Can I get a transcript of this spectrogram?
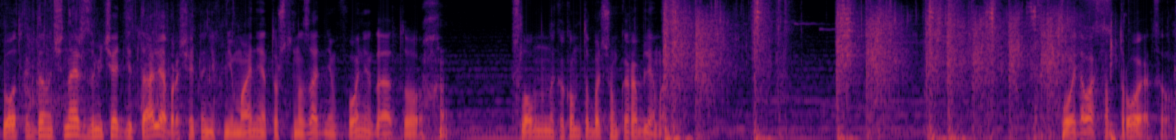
Вот когда начинаешь замечать детали, обращать на них внимание, то, что на заднем фоне, да, то словно на каком-то большом корабле мы. Ой, да вас там трое целых.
